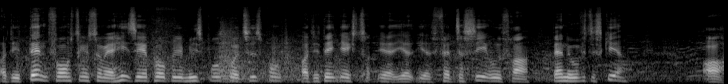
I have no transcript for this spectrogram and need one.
Og det er den forskning, som jeg er helt sikker på bliver misbrugt på et tidspunkt. Og det er den, jeg, jeg, jeg, jeg fantaserer ud fra, hvad nu, hvis det sker? Og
